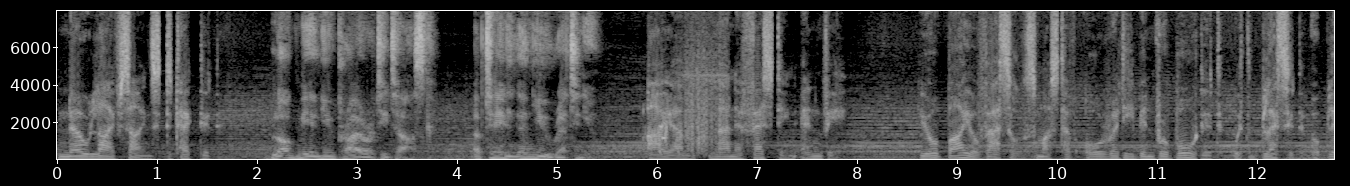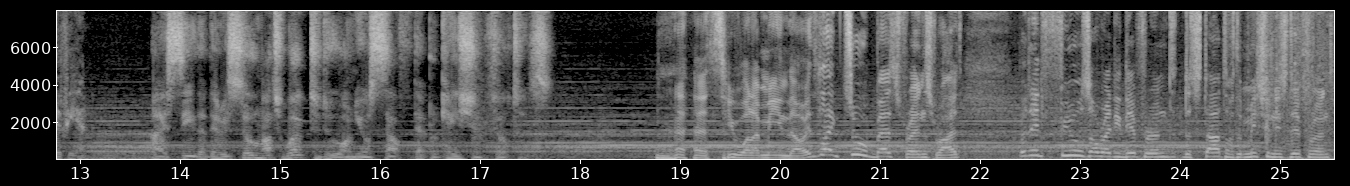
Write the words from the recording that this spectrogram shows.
No life signs detected. Log me a new priority task. Obtaining a new retinue. I am manifesting envy. Your bio-vassals must have already been rewarded with blessed oblivion. I see that there is still much work to do on your self-deprecation filters. See what I mean though? It's like two best friends, right? But it feels already different. The start of the mission is different.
